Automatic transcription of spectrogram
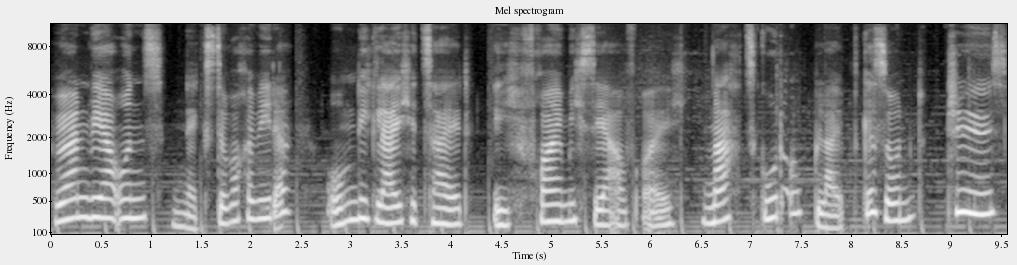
hören wir uns nächste Woche wieder um die gleiche Zeit. Ich freue mich sehr auf euch. Macht's gut und bleibt gesund. Tschüss.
